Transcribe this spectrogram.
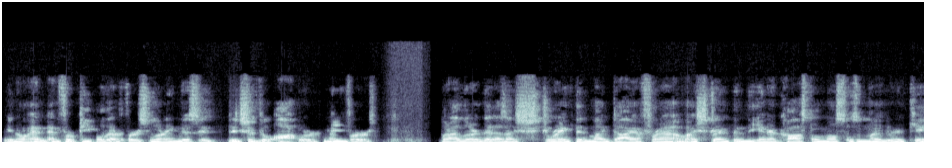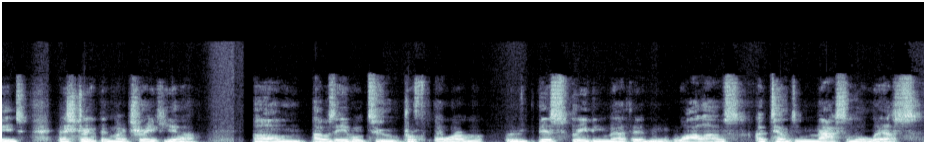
you know, and, and for people that are first learning this, it, it should feel awkward at first. But I learned that as I strengthened my diaphragm, I strengthened the intercostal muscles in my rib cage, and I strengthened my trachea. Um, I was able to perform this breathing method while I was attempting maximal lifts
